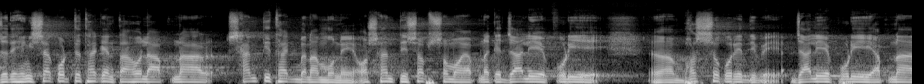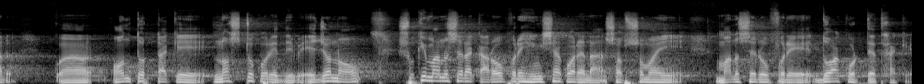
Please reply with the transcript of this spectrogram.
যদি হিংসা করতে থাকেন, তাহলে আপনার শান্তি থাকবে না মনে। অশান্তি সব সময় আপনাকে জ্বালিয়ে পুড়িয়ে ভস্য করে দিবে। জ্বালিয়ে পুড়িয়ে আপনার অন্তরটাকে নষ্ট করে দিবে। এজন্য সুখী মানুষেরা কারও উপরে হিংসা করে না। সব সময় মানুষের উপরে দোয়া করতে থাকে।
